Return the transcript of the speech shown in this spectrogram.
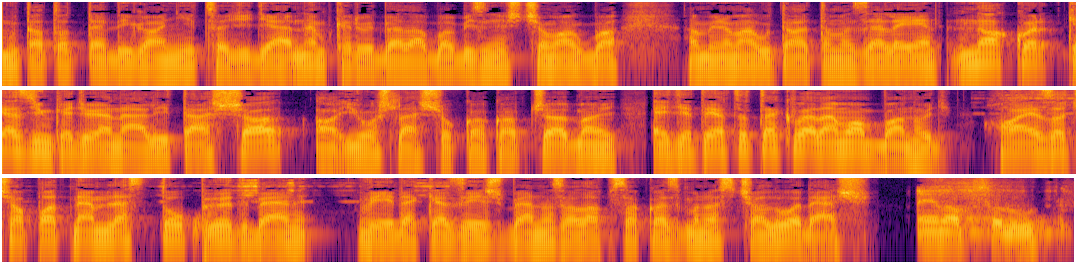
mutatott eddig annyit, hogy ugye nem került bele abba a bizonyos csomagba, amire már utaltam az elején. Na akkor kezdjünk egy olyan állítással a jóslásokkal kapcsolatban, hogy egyetértetek velem abban, hogy ha ez a csapat nem lesz top 5-ben védekezésben az alapszakaszban, az csalódás? Én abszolút.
